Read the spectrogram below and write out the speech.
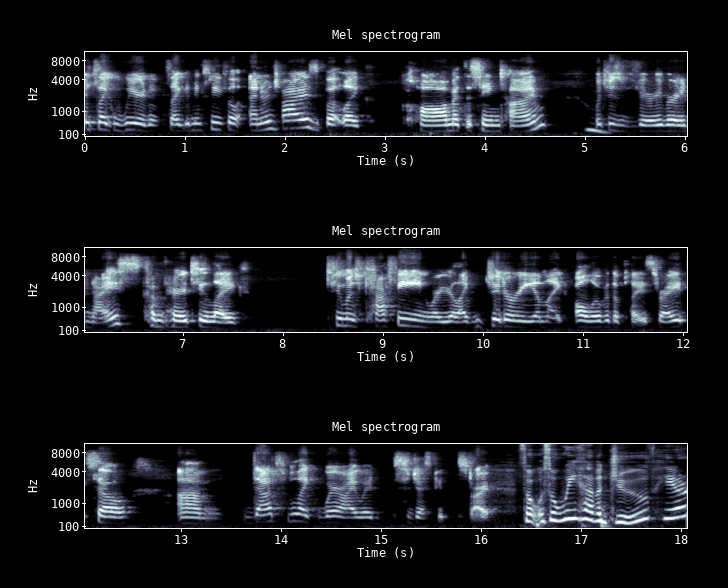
it's like weird. It's like it makes me feel energized, but like calm at the same time, which is very, very nice compared to like too much caffeine where you're like jittery and like all over the place, right? So, um, that's like where I would suggest people start. So, so we have a Joovv here.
